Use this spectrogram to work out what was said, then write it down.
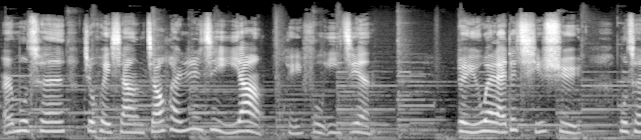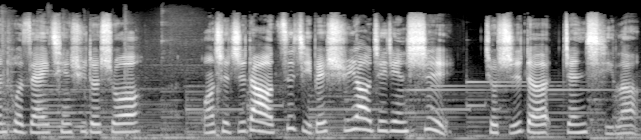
而木村就会像交换日记一样回复意见。对于未来的期许，木村拓哉谦虚地说：“光是知道自己被需要这件事，就值得珍惜了。”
